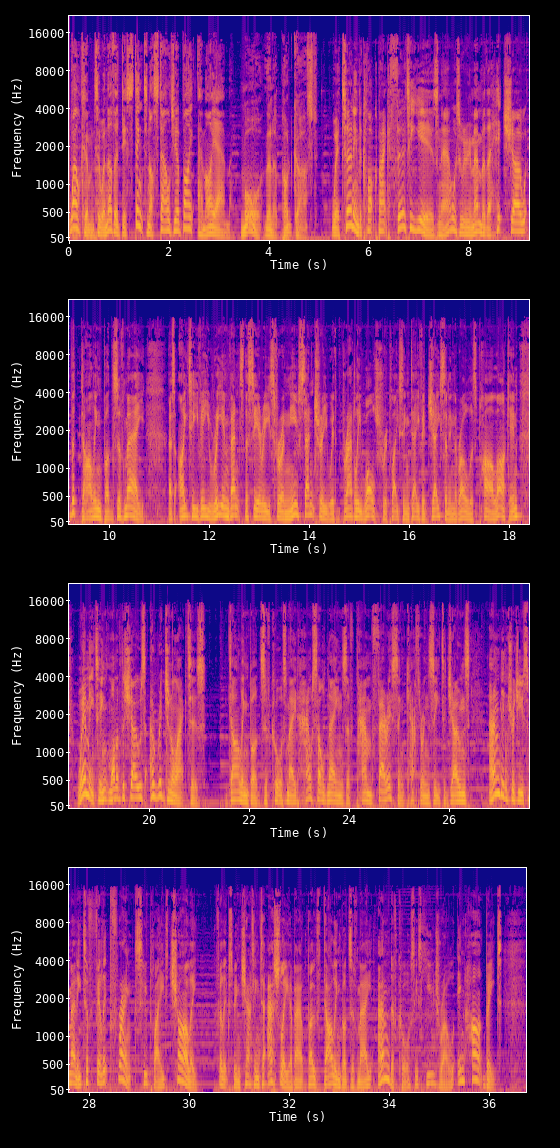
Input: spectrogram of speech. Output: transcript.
Welcome to another Distinct Nostalgia by MIM. More than a podcast. We're turning the clock back 30 years now as we remember the hit show The Darling Buds of May. As ITV reinvents the series for a new century with Bradley Walsh replacing David Jason in the role as Pa Larkin, we're meeting one of the show's original actors. Darling Buds, of course, made household names of Pam Ferris and Catherine Zeta Jones and introduced many to Philip Franks, who played Charlie. Philip's been chatting to Ashley about both Darling Buds of May and, of course, his huge role in Heartbeat.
